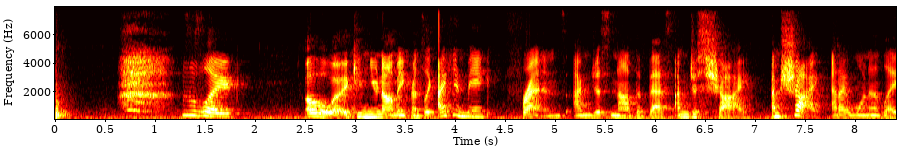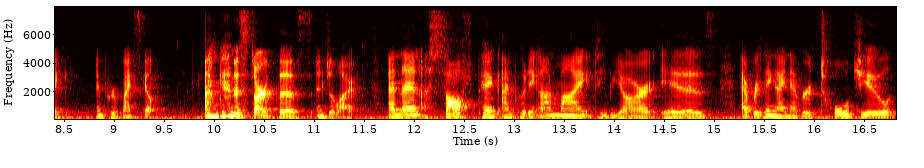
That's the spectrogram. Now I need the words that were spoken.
this is like, oh, uh, can you not make friends? Like I can make friends, I'm just not the best. I'm just shy. I'm shy and I wanna like improve my skill. I'm gonna start this in July. And then a soft pick I'm putting on my TBR is Everything I Never Told You.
